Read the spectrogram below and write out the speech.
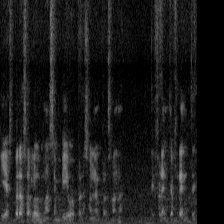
y ya espero hacerlo más en vivo, persona en persona, de frente a frente,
